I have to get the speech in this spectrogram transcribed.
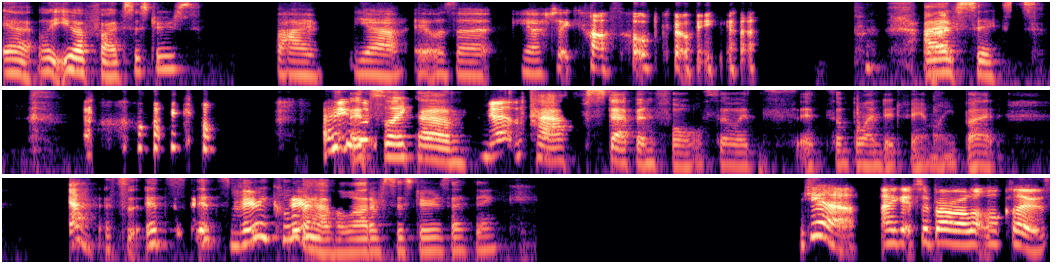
yeah wait you have five sisters Five, yeah, it was a chaotic household going. i have six oh my god! I think it's it's like um yeah, half step and full so it's it's a blended family but yeah it's it's it's very cool to have a lot of sisters i think yeah. I get to borrow a lot more clothes,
